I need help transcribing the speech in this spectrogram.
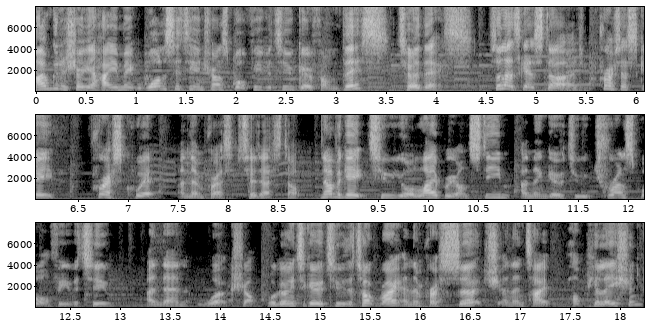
I'm going to show you how you make one city in Transport Fever 2 go from this to this. So let's get started. Press escape, press quit, and then press to desktop. Navigate to your library on Steam and then go to Transport Fever 2 and then workshop. We're going to go to the top right and then press search and then type population.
